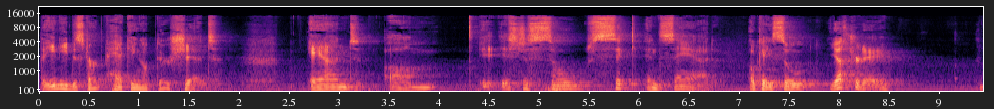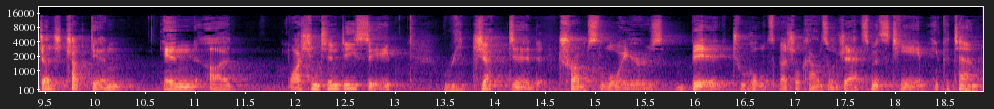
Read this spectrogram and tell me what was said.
they need to start packing up their shit. And um, it's just so sick and sad. Okay, so yesterday, Judge Chutkan in uh, Washington, D.C., rejected Trump's lawyers' bid to hold special counsel Jack Smith's team in contempt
